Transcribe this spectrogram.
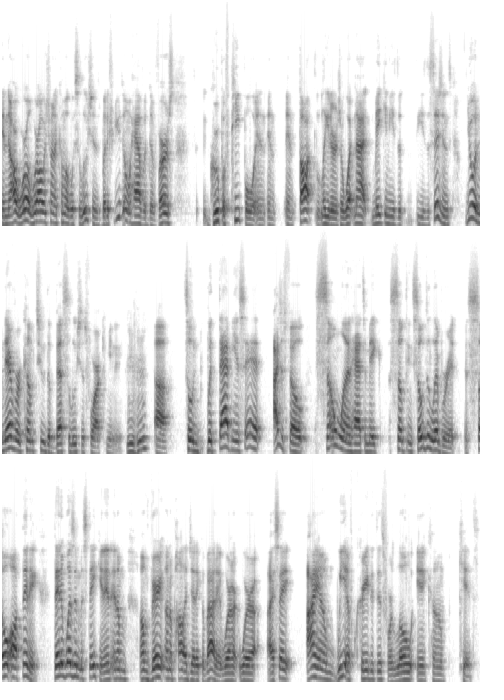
In our world, we're always trying to come up with solutions, but if you don't have a diverse group of people and, and, and thought leaders or whatnot making these these decisions, you will never come to the best solutions for our community. Mm-hmm. Uh, so with that being said, I just felt someone had to make something so deliberate and so authentic that it wasn't mistaken. And, and I'm I'm very unapologetic about it. Where where I say I am, we have created this for low income kids.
